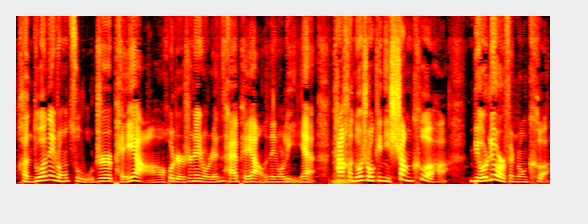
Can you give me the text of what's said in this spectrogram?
很多那种组织培养或者是那种人才培养的那种理念。他嗯很多时候给你上课哈，你比如六十分钟课，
